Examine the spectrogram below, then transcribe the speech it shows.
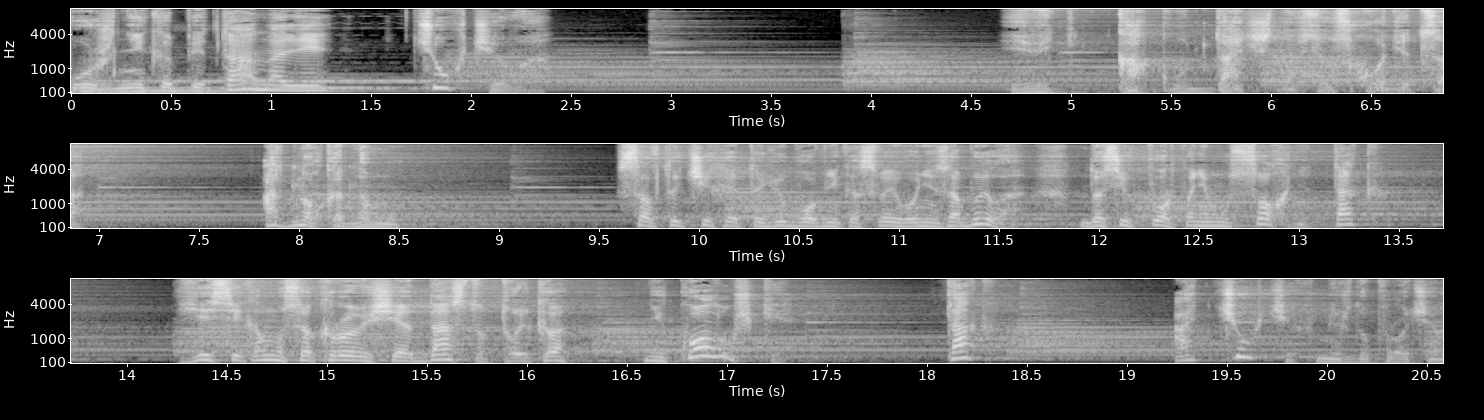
Уж не капитана ли Чукчева? И ведь как удачно все сходится. Одно к одному. Салтычиха это любовника своего не забыла, до сих пор по нему сохнет, так? Если кому сокровище отдаст, то только Николушке, так? А Чукчих, между прочим,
